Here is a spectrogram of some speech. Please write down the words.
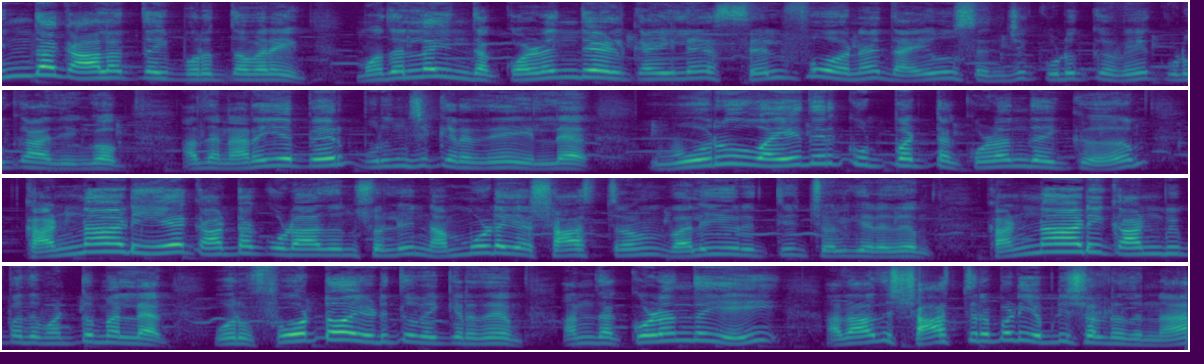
இந்த காலத்தை பொறுத்தவரை முதல்ல இந்த குழந்தைகள் கையில் செல்ஃபோனை தயவு செஞ்சு கொடுக்கவே கொடுக்காதீங்கோ. அதை நிறைய பேர் புரிஞ்சுக்கிறதே இல்லை. ஒரு வயதிற்குட்பட்ட குழந்தைக்கு கண்ணாடியே காட்டக்கூடாதுன்னு சொல்லி நம்முடைய சாஸ்திரம் வலியுறுத்தி சொல்கிறது. கண்ணாடி காண்பிப்பது மட்டுமல்ல ஒரு ஃபோட்டோ எடுத்து வைக்கிறது. அந்த குழந்தையை அதாவது சாஸ்திரப்படி எப்படி சொல்கிறதுன்னா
